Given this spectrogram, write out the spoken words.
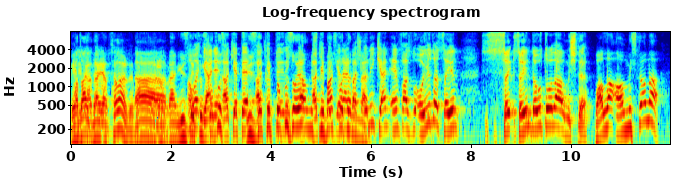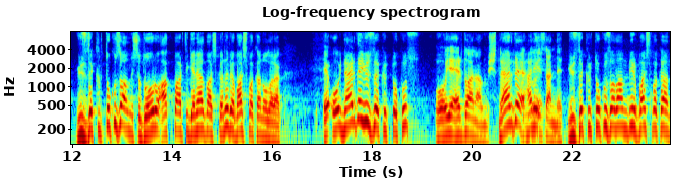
Beni aday bir aday ben yapsalardı. Aa, ben yüzde Ama 49, yani AKP yüzde 49 oy almış AKP bir başbakanım genel ben. başkanıyken en fazla oyu da Sayın Say- Sayın Davutoğlu almıştı. Vallahi almıştı ama yüzde 49 almıştı. Doğru AK Parti Genel Başkanı ve Başbakan olarak. E oy nerede yüzde 49? O oyu Erdoğan almıştı. Nerede? Ben hani zannettim. yüzde 49 alan bir başbakan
